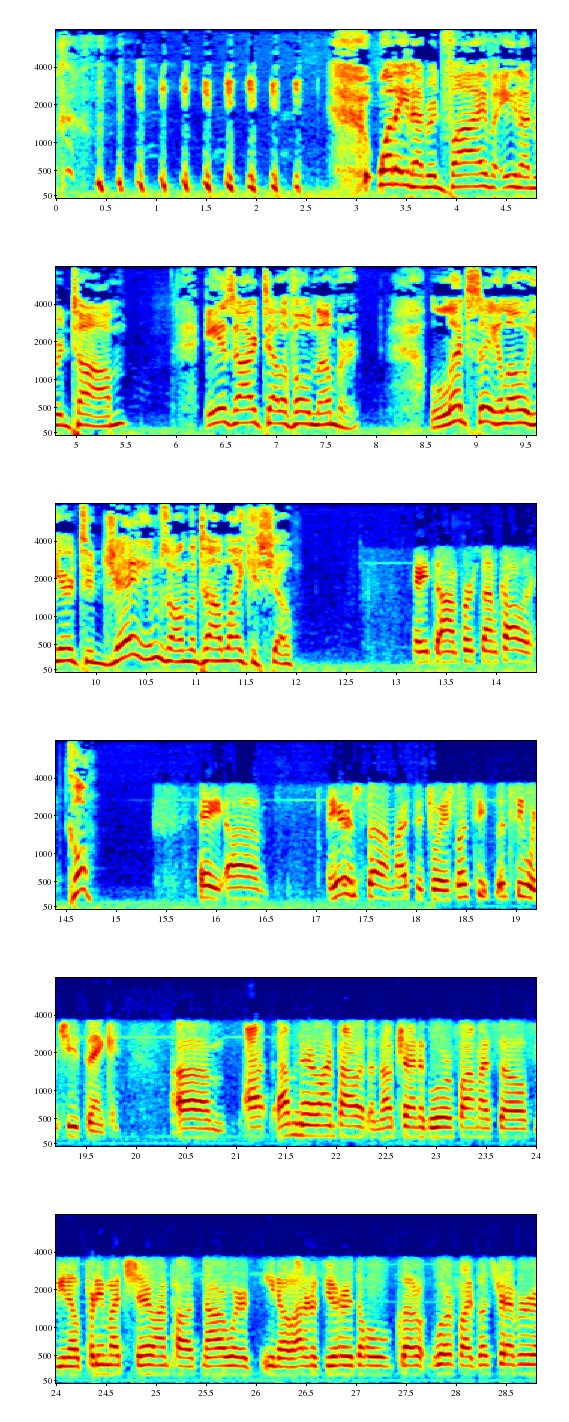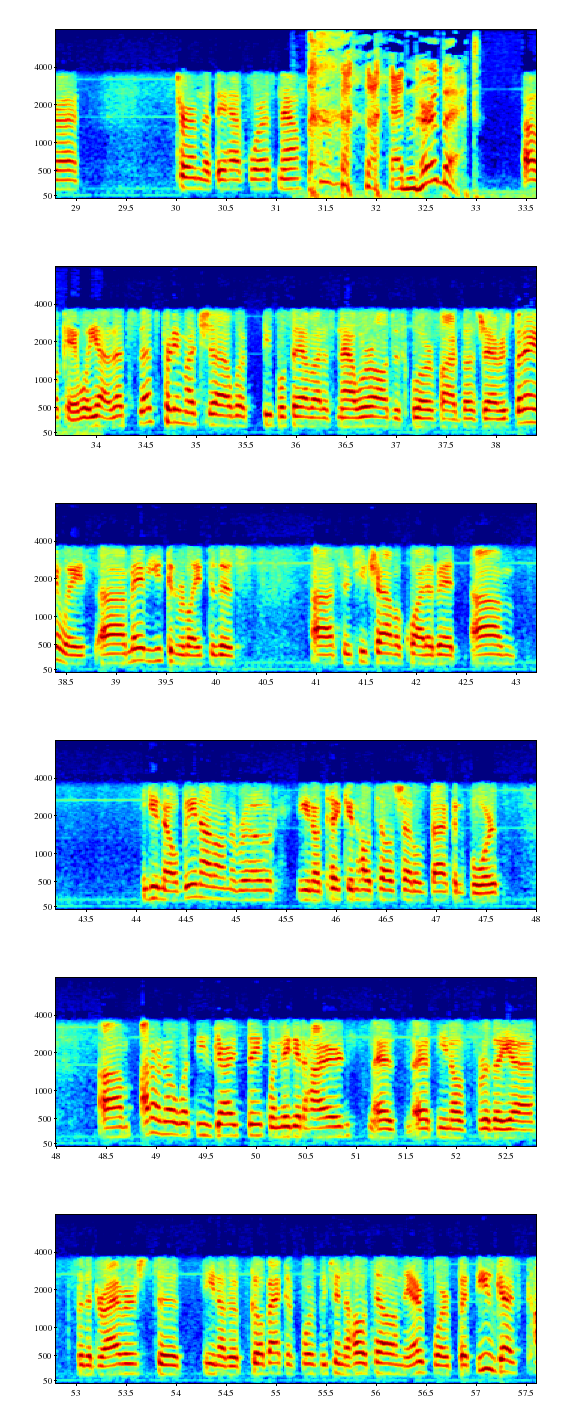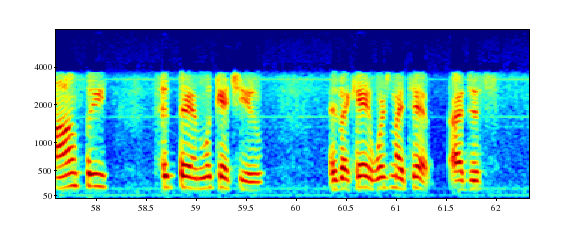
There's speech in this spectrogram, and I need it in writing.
1-800-5800-TOM is our telephone number. Let's say hello here to James on the Tom Leykis show. Hey, Tom, first time caller. Cool. Hey, um, here's uh, my situation. Let's see. Let's see what you think. Um, I, I'm an airline pilot. I'm not trying to glorify myself. You know, pretty much airline pilots now are, you know, I don't know if you heard the whole glorified bus driver uh, term that they have for us now. I hadn't heard that. Okay, well, yeah, that's that's pretty much uh, what people say about us now. We're all just glorified bus drivers. But anyways, uh, maybe you can relate to this uh, since you travel quite a bit. Um, you know, being out on the road, you know, taking hotel shuttles back and forth. Um, I don't know what these guys think when they get hired as, as you know, for the uh, for the drivers to, you know, to go back and forth between the hotel and the airport. But these guys constantly sit there and look at you. It's like, hey, where's my tip? I just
